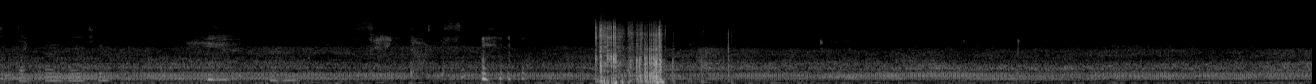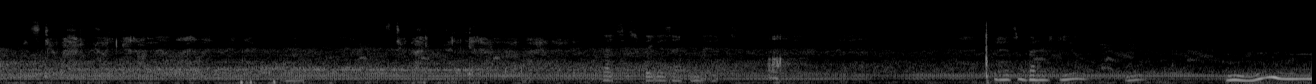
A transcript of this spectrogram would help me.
There's a duck over there too. Sitting ducks. It's too bad we couldn't get on that island right there. It's too bad we couldn't get on that island. That's as big as I can get it. But it's a better view. Mm-hmm.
